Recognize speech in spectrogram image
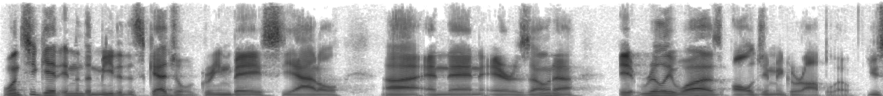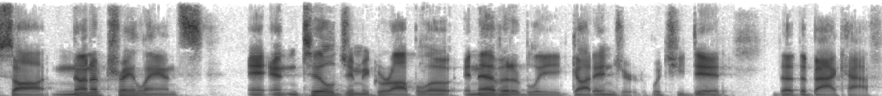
once you get into the meat of the schedule green bay seattle uh, and then arizona it really was all jimmy garoppolo. You saw none of trey lance a- until jimmy garoppolo inevitably got injured which he did the, the back half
